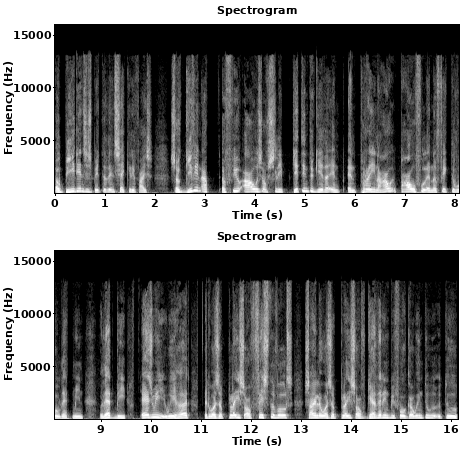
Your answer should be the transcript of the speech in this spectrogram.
obedience is better than sacrifice. So giving up a few hours of sleep, getting together and, and praying, how powerful and effective will that mean? Will that be? As we, we heard, it was a place of festivals. Shiloh was a place of gathering before going to, to,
